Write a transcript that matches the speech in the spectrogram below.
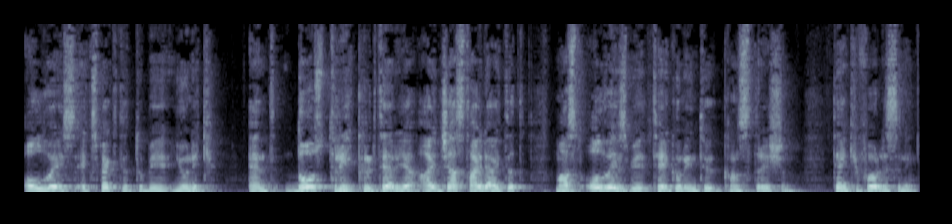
always expected to be unique and those three criteria I just highlighted must always be taken into consideration. Thank you for listening.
